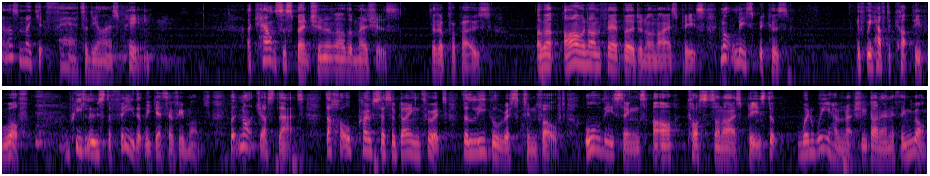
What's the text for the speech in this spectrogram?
That doesn't make it fair to the ISP. Account suspension and other measures that are proposed are, an unfair burden on ISPs, not least because if we have to cut people off, we lose the fee that we get every month. But not just that, the whole process of going through it, the legal risks involved, all these things are costs on ISPs that when we haven't actually done anything wrong.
